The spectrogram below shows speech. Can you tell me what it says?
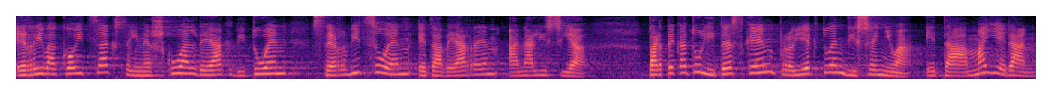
Herri bakoitzak zein eskualdeak dituen zerbitzuen eta beharren analizia, partekatu litezkeen proiektuen diseinua eta amaieran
